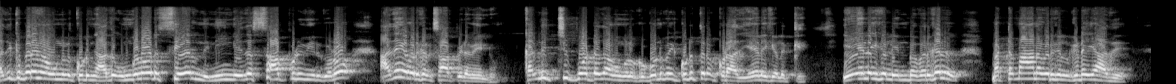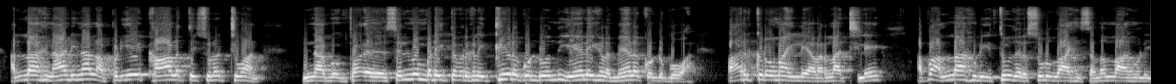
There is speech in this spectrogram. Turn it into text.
அதுக்கு பிறகு அவங்களுக்கு கொடுங்க. அது உங்களோட சேர்ந்து நீங்க எதை சாப்பிடுவீர்களோ அதை அவர்கள் சாப்பிட வேண்டும். கழிச்சு போட்டது அவங்களுக்கு கொண்டு போய் கொடுத்துடக்கூடாது ஏழைகளுக்கு. ஏழைகள் என்பவர்கள் மட்டமானவர்கள் கிடையாது. அல்லாஹ் நாடினால் அப்படியே காலத்தை சுழற்றுவான். செல்வம் படைத்தவர்களை கீழே கொண்டு வந்து ஏழைகளை மேலே கொண்டு போவான். பார்க்கிறோமா இல்லையா வரலாற்றிலே? அப்போ அல்லாஹுடைய தூதர் சுருல்லாஹி சல்லாஹு அலி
